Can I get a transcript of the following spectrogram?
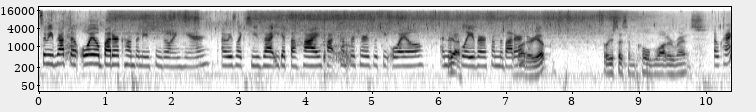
so we've got the oil butter combination going here. I always like to use that. You get the high hot temperatures with the oil and the Yes. flavor from the butter. Butter, yep. So we just let some cold water rinse Okay,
